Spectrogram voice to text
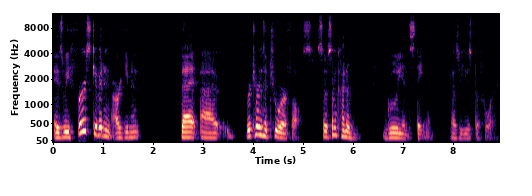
is we first give it an argument that uh, returns a true or false. So some kind of Boolean statement as we used before.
